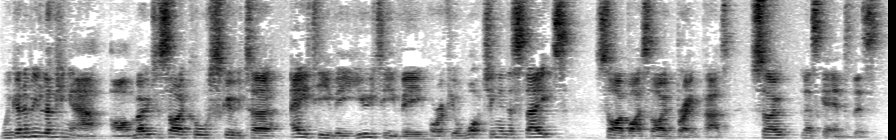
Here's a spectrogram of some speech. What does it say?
we're going to be looking at our motorcycle, scooter, ATV, UTV, or if you're watching in the States, side by side brake pads. So, let's get into this.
